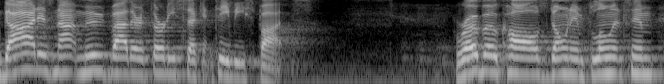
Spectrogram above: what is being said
God is not moved by their 30 second TV spots. Robocalls don't influence him.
